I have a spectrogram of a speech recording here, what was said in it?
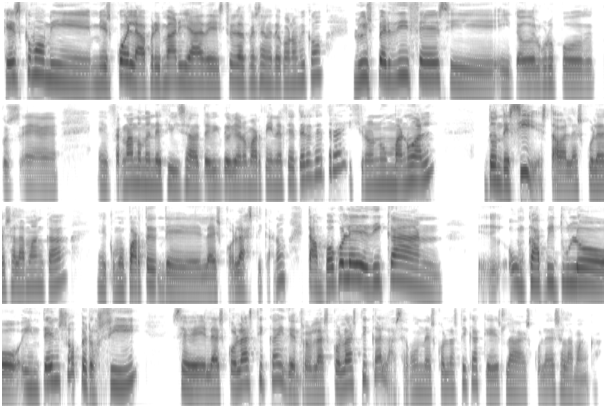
que es como mi, mi, escuela primaria de historia del pensamiento económico, Luis Perdices y, y todo el grupo, pues eh, eh, Fernando Méndez y Bisate, Victoriano Martín, etcétera, etcétera, hicieron un manual donde sí estaba la Escuela de Salamanca como parte de la escolástica, ¿no? Tampoco le dedican un capítulo intenso, pero sí se ve la escolástica y dentro de la escolástica, la segunda escolástica, que es la Escuela de Salamanca.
